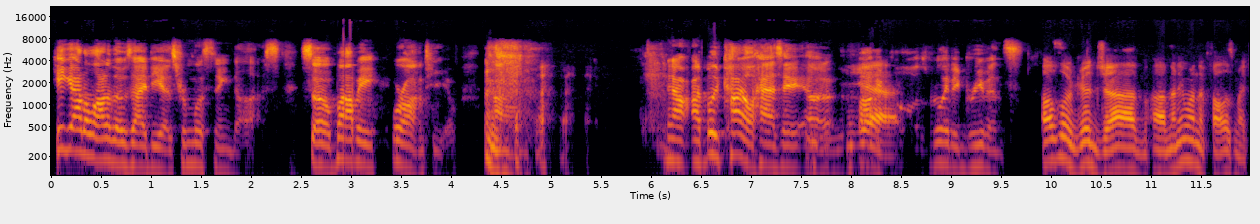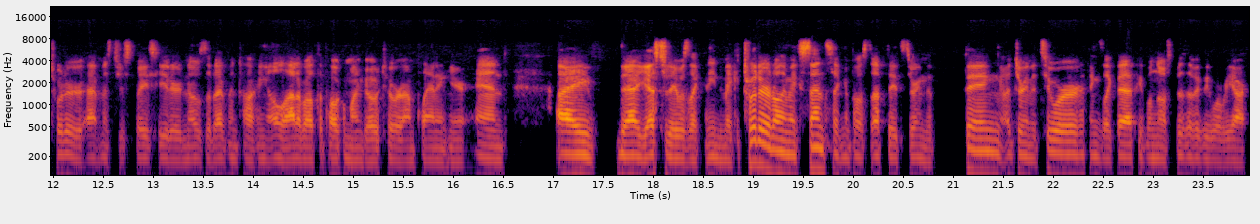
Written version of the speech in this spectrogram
he got a lot of those ideas from listening to us. So Bobby, we're on to you. Um, now I believe Kyle has a uh, Bobby Yeah. Related grievance. Also, good job. Um, anyone that follows my Twitter at Mr. Space Heater knows that I've been talking a lot about the Pokemon Go tour I'm planning here, and I yeah, yesterday was like, I need to make a Twitter. It only makes sense. I can post updates during the thing, uh, during the tour, things like that. People know specifically where we are.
